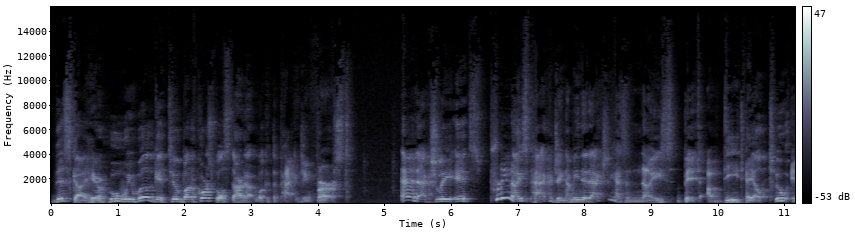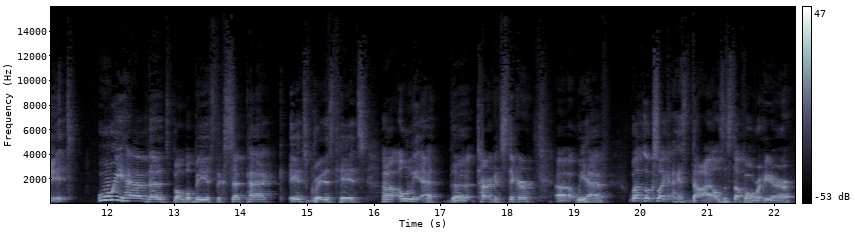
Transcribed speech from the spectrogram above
this guy here, who we will get to, but of course we'll start out and look at the packaging first. And actually, it's pretty nice packaging. I mean, it actually has a nice bit of detail to it. We have that it's Bumblebee, it's the cassette pack, it's greatest hits, uh, only at the Target sticker. Uh, we have what looks like, I guess, dials and stuff over here,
